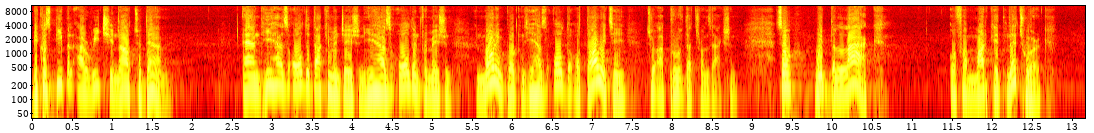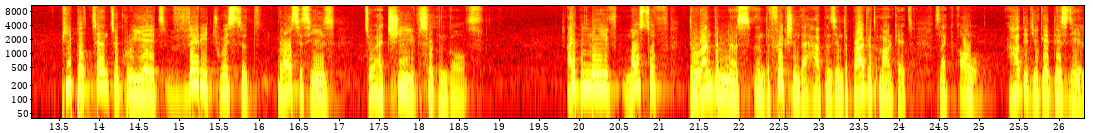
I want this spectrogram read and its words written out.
Because people are reaching out to them and he has all the documentation, he has all the information, and more important, he has all the authority to approve that transaction. So, with the lack of a market network, people tend to create very twisted processes to achieve certain goals. I believe most of the randomness and the friction that happens in the private market it's like, oh, how did you get this deal?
